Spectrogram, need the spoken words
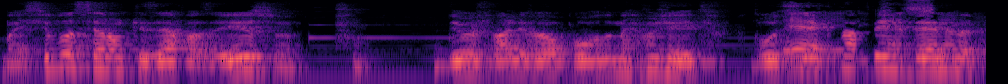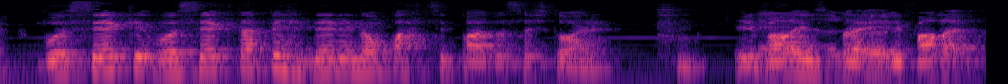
mas se você não quiser fazer isso. Deus vai levar o povo do mesmo jeito. Você é, que tá perdendo, você que você que tá perdendo e não participar dessa história. Ele é, fala isso pra ele fala.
